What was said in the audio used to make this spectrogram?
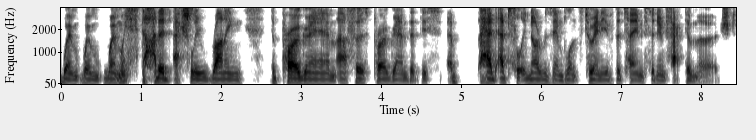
when, when, when we started actually running the program, our first program, that this uh, had absolutely no resemblance to any of the teams that in fact emerged.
